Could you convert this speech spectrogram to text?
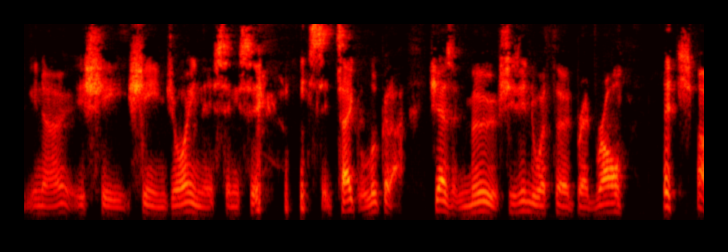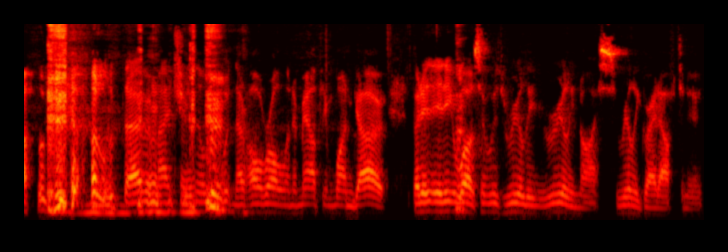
you know, is she she enjoying this?" And he said, "He said, take a look at her. She hasn't moved. She's into a third bread roll." I looked, I looked over, mate. She was putting that whole roll in her mouth in one go. But it, it, it was, it was really, really nice, really great afternoon.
